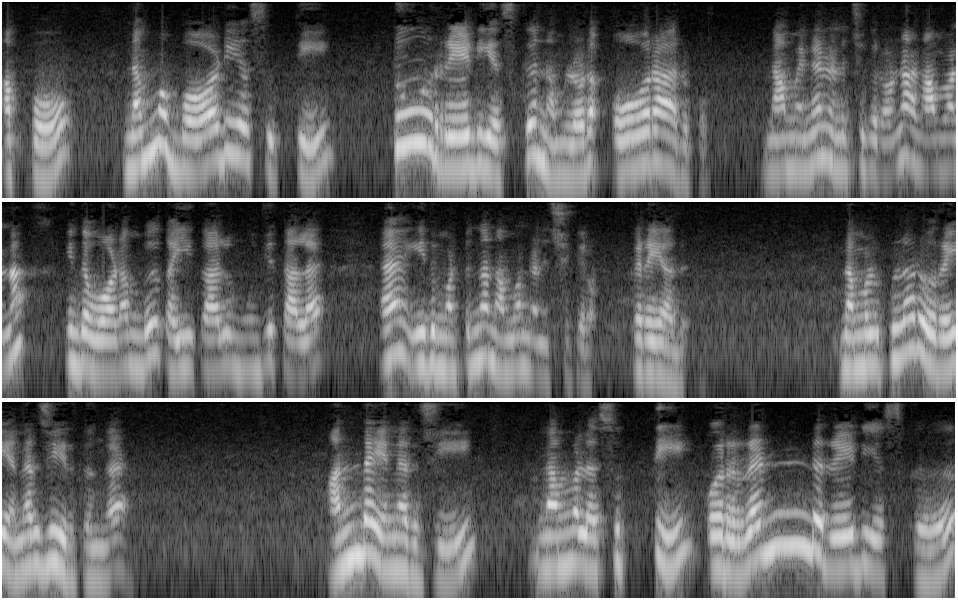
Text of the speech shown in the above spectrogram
அப்போ நம்ம பாடியை சுத்தி டூ ரேடியஸ்க்கு நம்மளோட ஓவரா இருக்கும். நாம என்ன நினைச்சுக்கிறோம்னா நாமன்னா இந்த உடம்பு கை கால் மூஞ்சி தலை இது மட்டும்தான் நம்ம நினைச்சுக்கிறோம். கிடையாது. நம்மளுக்குள்ளார ஒரு எனர்ஜி இருக்குங்க. அந்த எனர்ஜி நம்மளை சுத்தி ஒரு ரெண்டு ரேடியஸ்க்கு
